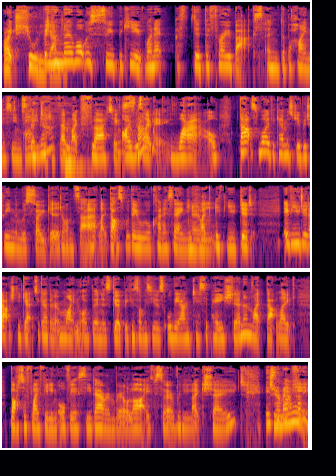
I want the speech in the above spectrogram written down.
But like surely But Jen. you did- know what was super cute when it did the throwbacks and the behind the scenes footage of them like flirting. I was like, wow, that's why the chemistry between them was so good on set. Like that's what they were all kind of saying. You know, Mm-hmm. like if you did, if you did actually get together, it might not have been as good because obviously there's all the anticipation and like that like butterfly feeling obviously there in real life. So it really like showed. Isn't Do you know that I funny? mean?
